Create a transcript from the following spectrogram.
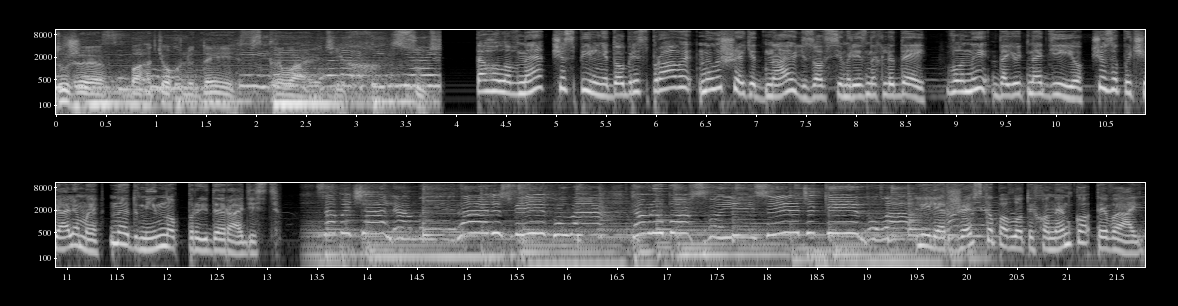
дуже багатьох людей вскривають їх суть. Та головне, що спільні добрі справи не лише єднають зовсім різних людей, вони дають надію, що за печалями неодмінно прийде радість. За печалями радість вікула, там любов свої січі кинула. Лілія Ржевська, Павло Тихоненко, ТВАЙ.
